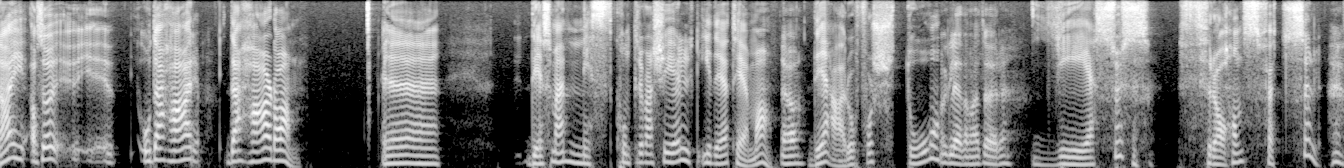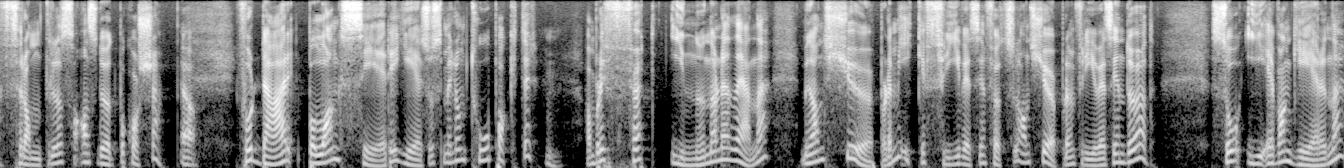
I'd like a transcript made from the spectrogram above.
Nei, altså Og det er her, det er her da eh, Det som er mest kontroversielt i det temaet, Ja. det er å forstå. Jesus fra hans fødsel fram til hans død på korset. Ja. For der balanserer Jesus mellom to pakter. Han blir født inn under den ene, men han kjøper dem ikke fri ved sin fødsel, han kjøper dem fri ved sin død. Så i evangeliene,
